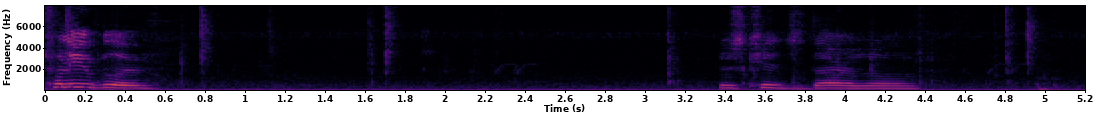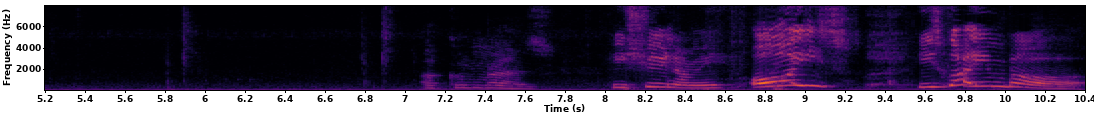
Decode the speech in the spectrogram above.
20 blue. There's kids there as well. I come res. He's shooting at me. Oh, he's he's got aimbot.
